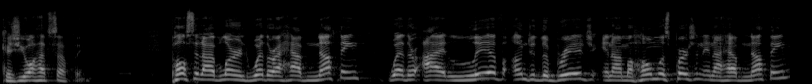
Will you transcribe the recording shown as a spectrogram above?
because you all have something. Paul said, I've learned whether I have nothing whether I live under the bridge and I'm a homeless person and I have nothing,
